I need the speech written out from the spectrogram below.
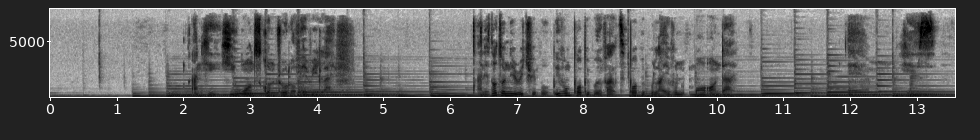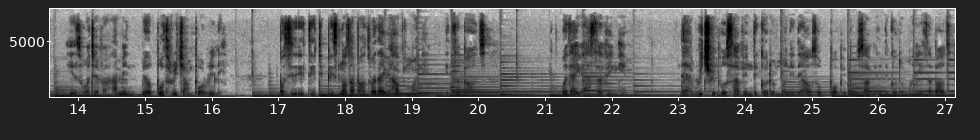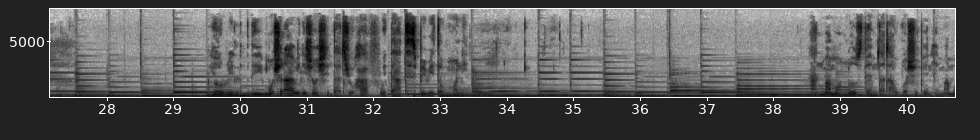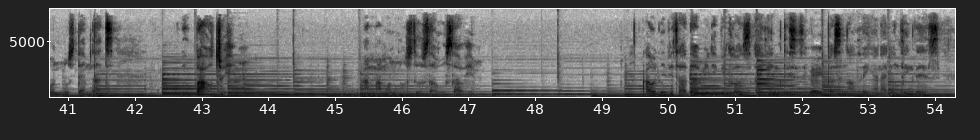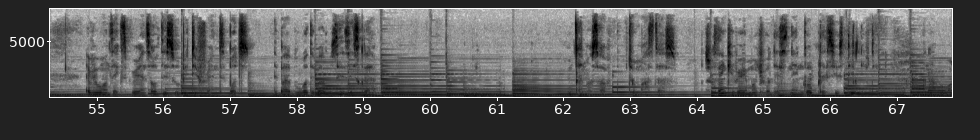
He, he wants control of every life and it's not only rich people, even poor people. In fact, poor people are even more under um, his his whatever. I mean, we're both rich and poor, really. But it, it, it's not about whether you have money. It's about whether you are serving Him. There are rich people serving the God of money. There are also poor people serving the God of money. It's about emotional relationship that you have with that spirit of money And Mammon knows them that are worshipping him. Mammon knows them that will bow to him. And Mammon knows those that will serve him. I will leave it at that really because I think this is a very personal thing and I don't think there's everyone's experience of this will be different. But the Bible, what the Bible says is clear. So thank you very much for listening. God bless you. Stay lifted and have a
